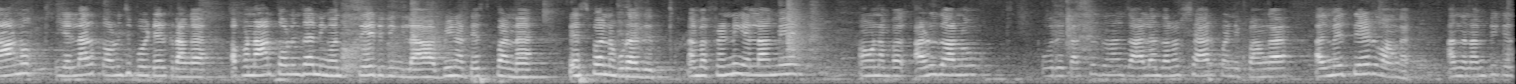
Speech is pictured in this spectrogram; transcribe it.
நானும் எல்லாரும் தொலைஞ்சு போயிட்டே இருக்கிறாங்க. அப்போ நான் தொலைஞ்சா நீங்கள் வந்து தேடுவீங்களா? அப்படின்னு நான் டெஸ்ட் பண்ணேன். டெஸ்ட் பண்ணக்கூடாது. நம்ம ஃப்ரெண்டுங்க எல்லாமே அவன் நம்ம அழுதாலும் ஒரு கஷ்டத்துலாம் ஜாலியாக இருந்தாலும் ஷேர் பண்ணிப்பாங்க. அதுமாரி தேடுவாங்க. அந்த நம்பிக்கை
